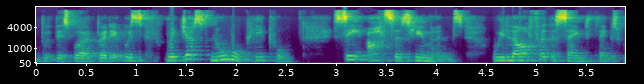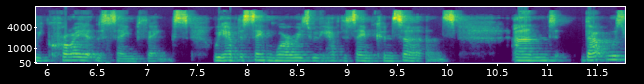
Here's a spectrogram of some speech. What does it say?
but this word, but it was we're just normal people. See us as humans. We laugh at the same things. We cry at the same things. We have the same worries. We have the same concerns. And that was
